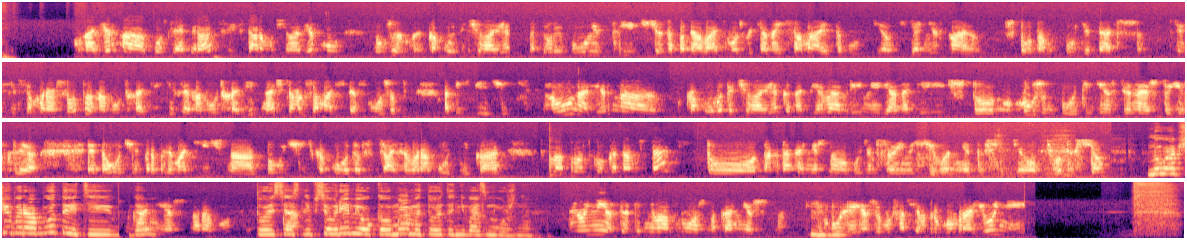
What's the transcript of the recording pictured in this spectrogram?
Наверное, после операции старому человеку нужен какой-то человек, который будет что-то подавать. Может быть, она и сама это будет делать. Я не знаю, что там будет дальше. Если все хорошо, то она будет ходить. Если она будет ходить, значит, она сама себя сможет обеспечить. Ну, наверное, какого-то человека на первое время, я надеюсь, что нужен будет. Единственное, что если это очень проблематично, получить какого-то социального работника, вопрос, сколько там ждать, то тогда, конечно, мы будем своими силами это все делать. Вот и все. Ну, вообще вы работаете? Конечно, да? работаю. То есть, да. если все время около мамы, то это невозможно? Ну, нет, это невозможно, конечно. Тем более я живу совсем в другом районе,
